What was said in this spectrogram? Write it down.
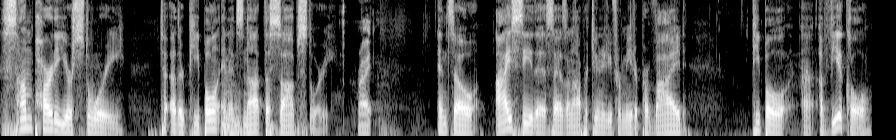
some part of your story to other people and mm-hmm. it's not the sob story. Right. And so I see this as an opportunity for me to provide people uh, a vehicle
